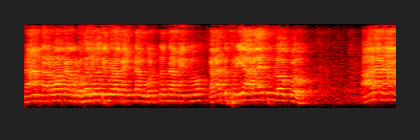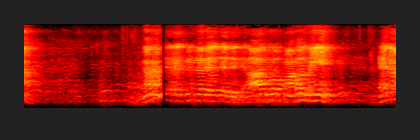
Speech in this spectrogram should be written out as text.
దాని తర్వాత గృహజ్యోతి కూడా పెట్టడం గుర్తుందా మీకు కరెంట్ ఫ్రీ आ रहा है तुम लोग को आ रहा ना हाँ? इसमें में भेज देते थे आज वो माहौल नहीं है है ना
